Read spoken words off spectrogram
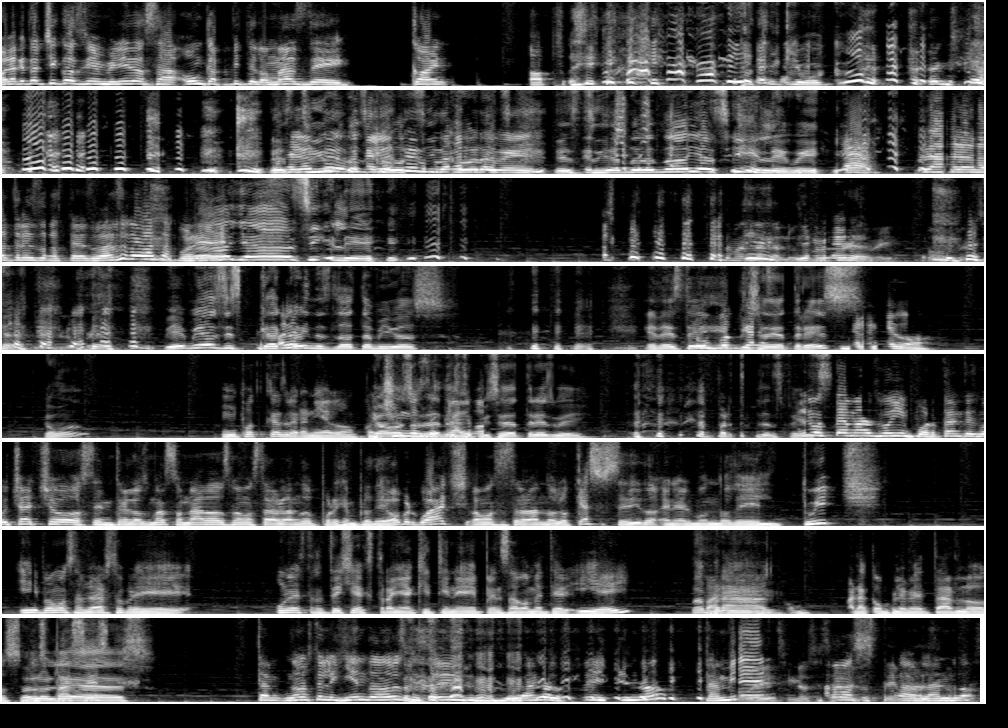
Hola, ¿qué tal chicos? Bienvenidos a un capítulo más de Coin Up. ¿Ya se equivocó? Estuvimos como cinco horas estudiándolo. No, ya síguele, güey. Ya, no, no, no, 3, 2, 3, Eso lo vas a poner. No, ya, síguele. Bienvenidos a Coin Slot, amigos. en este episodio 3. Veraniego. ¿Cómo? Un podcast veraniego. Con vamos a hablar de, este episodio 3, güey. Aparte de los Tenemos temas muy importantes, muchachos. Entre los más sonados, vamos a estar hablando, por ejemplo, de Overwatch. Vamos a estar hablando de lo que ha sucedido en el mundo del Twitch. Y vamos a hablar sobre una estrategia extraña que tiene pensado meter EA para, para complementar los, no los lo pases. no lo estoy leyendo, no es que estoy jugando, lo estoy diciendo. También si no se vamos a estar hablando.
